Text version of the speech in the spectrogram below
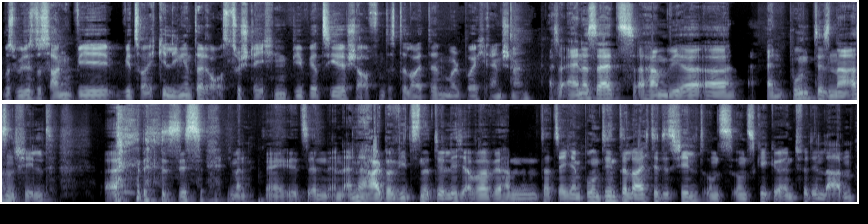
Was würdest du sagen, wie wird es euch gelingen, da rauszustechen? Wie wird ihr schaffen, dass da Leute mal bei euch reinschneiden? Also einerseits haben wir äh, ein buntes Nasenschild, Das ist, ich meine, jetzt ein, ein, ein, halber Witz natürlich, aber wir haben tatsächlich ein bunt hinterleuchtetes Schild uns, uns gegönnt für den Laden.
